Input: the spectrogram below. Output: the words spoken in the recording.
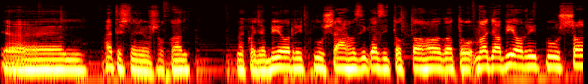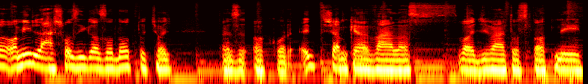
Um, hát is nagyon sokan meg hogy a bioritmusához igazította a hallgató, vagy a bioritmusa a milláshoz igazodott, úgyhogy ez akkor itt sem kell válasz, vagy változtatni.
